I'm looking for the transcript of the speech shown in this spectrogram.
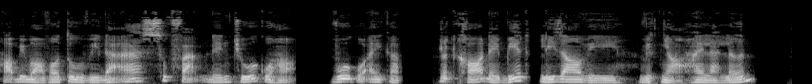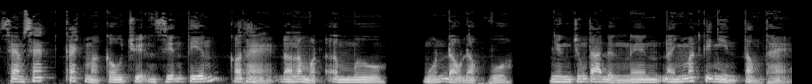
Họ bị bỏ vào tù vì đã xúc phạm đến chúa của họ, vua của Ai Cập. Rất khó để biết lý do vì việc nhỏ hay là lớn. Xem xét cách mà câu chuyện diễn tiến có thể đó là một âm mưu muốn đầu độc vua. Nhưng chúng ta đừng nên đánh mất cái nhìn tổng thể.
